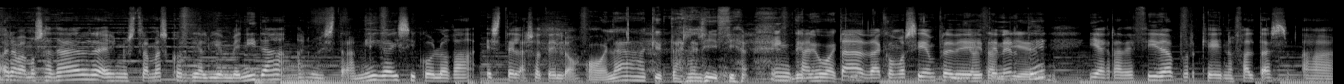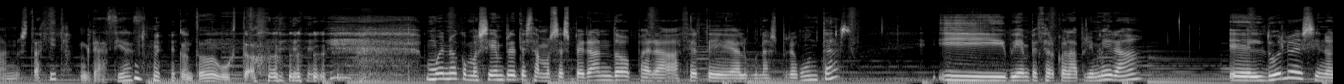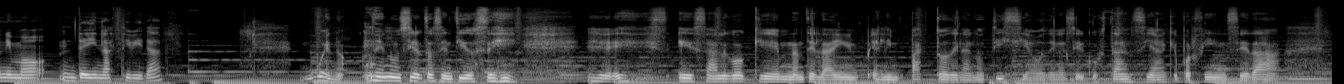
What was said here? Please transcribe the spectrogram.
Ahora vamos a dar eh, nuestra más cordial bienvenida a nuestra amiga y psicóloga Estela Sotelo. Hola, ¿qué tal Alicia? Encantada, como siempre, de tenerte y agradecida porque nos faltas a nuestra cita. Gracias, con todo gusto. Bueno, como siempre, te estamos esperando para hacerte algunas preguntas. Y voy a empezar con la primera. ¿El duelo es sinónimo de inactividad? Bueno, en un cierto sentido sí. Eh, Es, es algo que ante la el impacto de la noticia o de la circunstancia que por fin se da,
